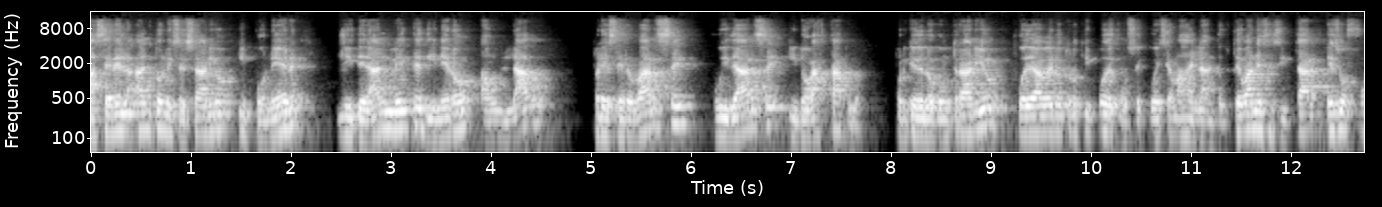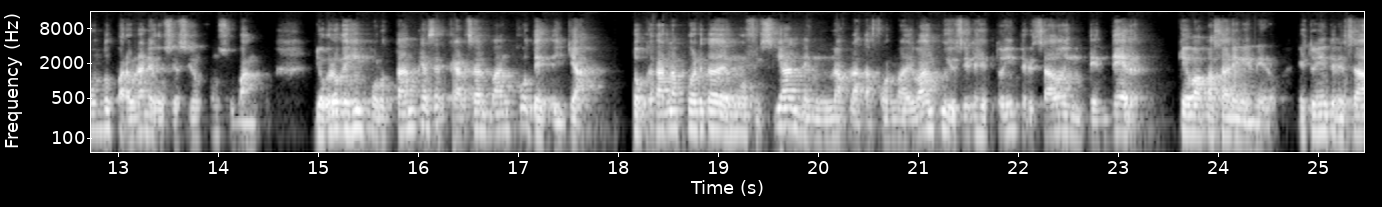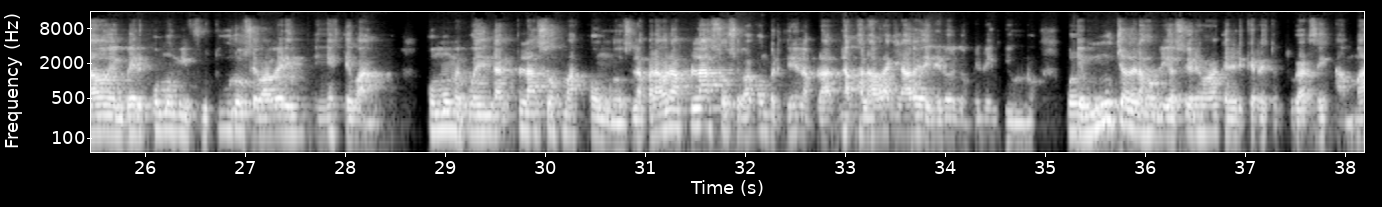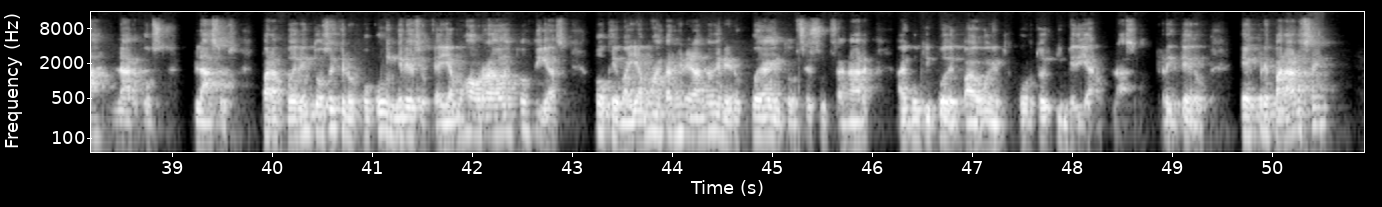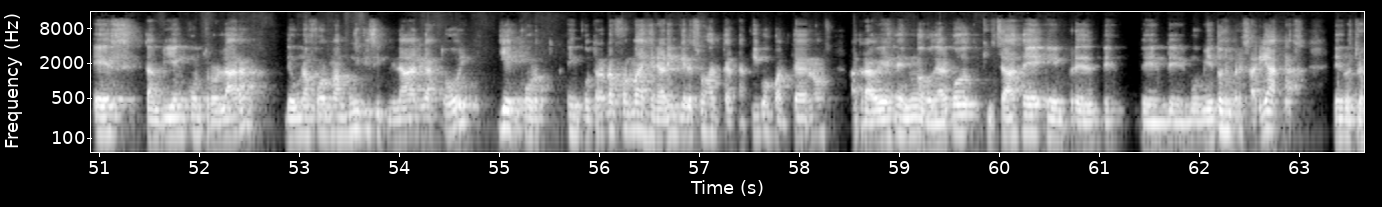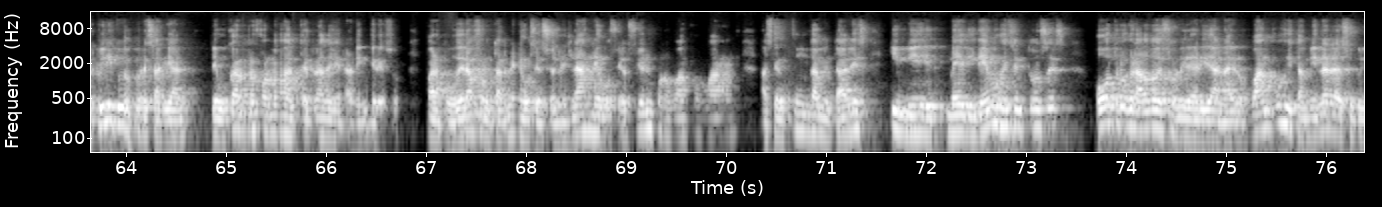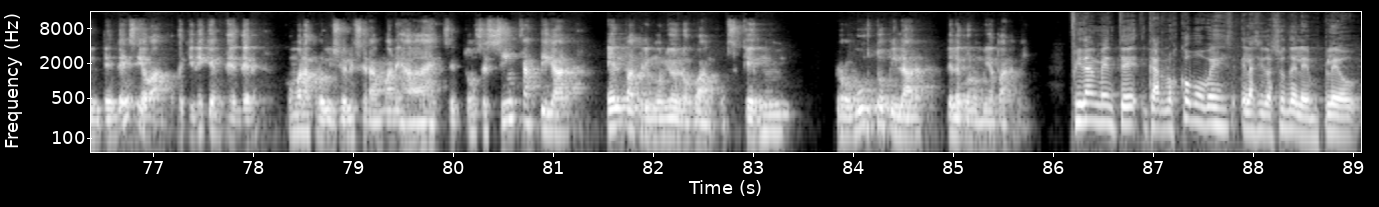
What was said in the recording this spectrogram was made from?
hacer el alto necesario y poner literalmente dinero a un lado, preservarse, cuidarse y no gastarlo, porque de lo contrario puede haber otro tipo de consecuencia más adelante. Usted va a necesitar esos fondos para una negociación con su banco. Yo creo que es importante acercarse al banco desde ya, tocar la puerta de un oficial de una plataforma de banco y decirles estoy interesado en entender qué va a pasar en enero. Estoy interesado en ver cómo mi futuro se va a ver en, en este banco cómo me pueden dar plazos más cómodos. La palabra plazo se va a convertir en la, palabra clave de enero del 2021, porque muchas de las obligaciones van a tener que reestructurarse a más largos plazos para poder entonces que los pocos ingresos que hayamos ahorrado en estos días o que vayamos a estar generando en enero puedan entonces subsanar algún tipo de pago en el corto y mediano plazo. Reitero, es prepararse, es también controlar de una forma muy disciplinada el gasto hoy y encontrar la forma de generar ingresos alternativos o alternos a través de nuevo, de algo quizás de, de, movimientos empresariales, de nuestro espíritu empresarial, de buscar otras formas alternas de generar ingresos para poder afrontar negociaciones. Las negociaciones con los bancos van a ser fundamentales y mediremos ese entonces otro grado de solidaridad, la de los bancos y también la de la superintendencia de bancos, que tiene que entender cómo las provisiones serán manejadas. Entonces, sin castigar el patrimonio de los bancos, que es un robusto pilar de la economía para mí. Finalmente, Carlos, ¿cómo ves la situación del empleo?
